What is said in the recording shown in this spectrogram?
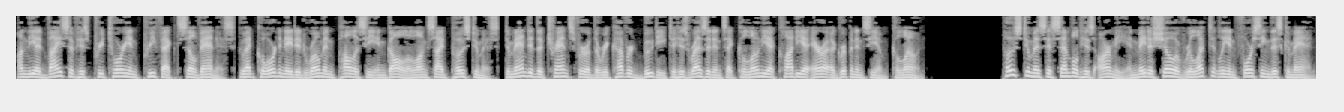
on the advice of his praetorian prefect Silvanus who had coordinated Roman policy in Gaul alongside Postumus, demanded the transfer of the recovered booty to his residence at Colonia Claudia Ara Agrippinensium Cologne. Postumus assembled his army and made a show of reluctantly enforcing this command,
